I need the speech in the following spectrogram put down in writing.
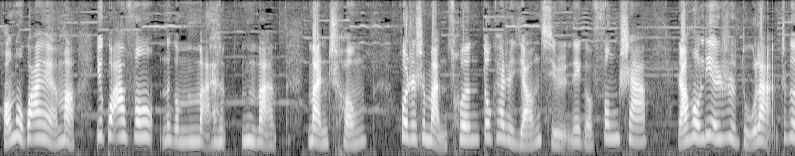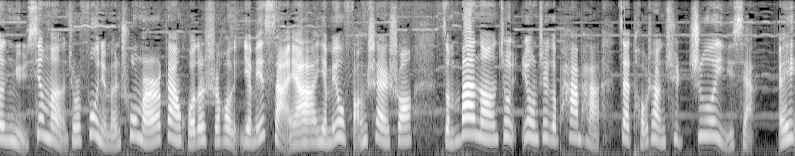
黄土高原嘛，一刮风，那个满满满城。或者是满村都开始扬起那个风沙，然后烈日毒辣，这个女性们就是妇女们出门干活的时候也没伞呀，也没有防晒霜，怎么办呢？就用这个帕帕在头上去遮一下哎，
